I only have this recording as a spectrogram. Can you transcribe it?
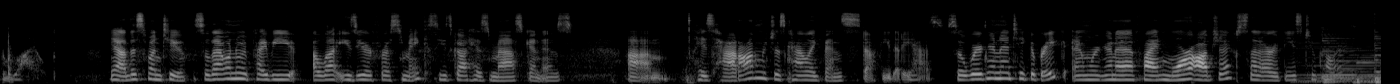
The wild. yeah this one too. So that one would probably be a lot easier for us to make because he's got his mask and his um, his hat on which is kind of like ben's stuffy that he has. So we're gonna take a break and we're gonna find more objects that are these two colors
